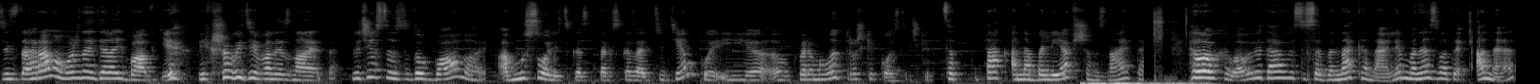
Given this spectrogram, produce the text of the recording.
З інстаграма можна робити бабки, якщо ви типа не знаєте. Ну чесно, задовбало обмусолить, так сказати, цю темку і е, перемолоть трошки косточки. Це так а знаєте. Hello, hello, вітаю вас у себе на каналі. Мене звати Анет.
